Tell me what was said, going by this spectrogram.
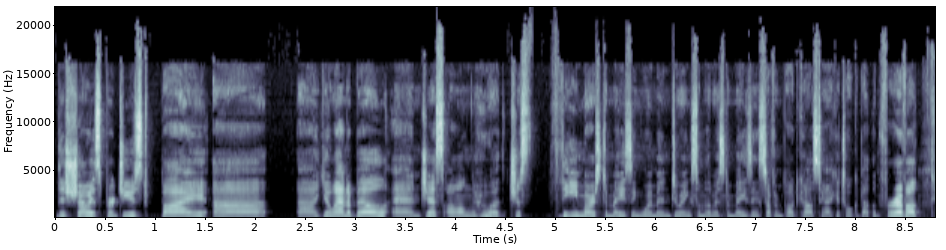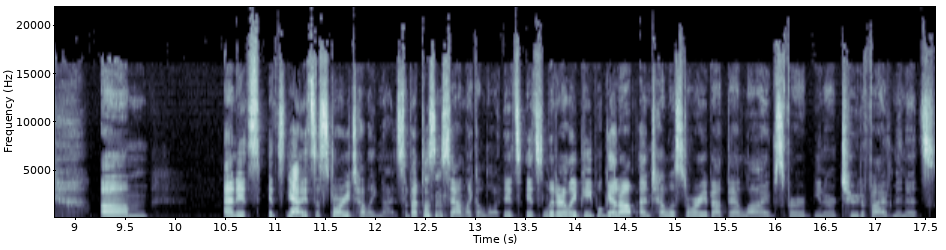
the show is produced by uh, uh, Joanna Bell and Jess Ong, who are just the most amazing women doing some of the most amazing stuff in podcasting. I could talk about them forever. Um, and it's it's yeah it's a storytelling night so that doesn't sound like a lot it's it's literally people get up and tell a story about their lives for you know two to five minutes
